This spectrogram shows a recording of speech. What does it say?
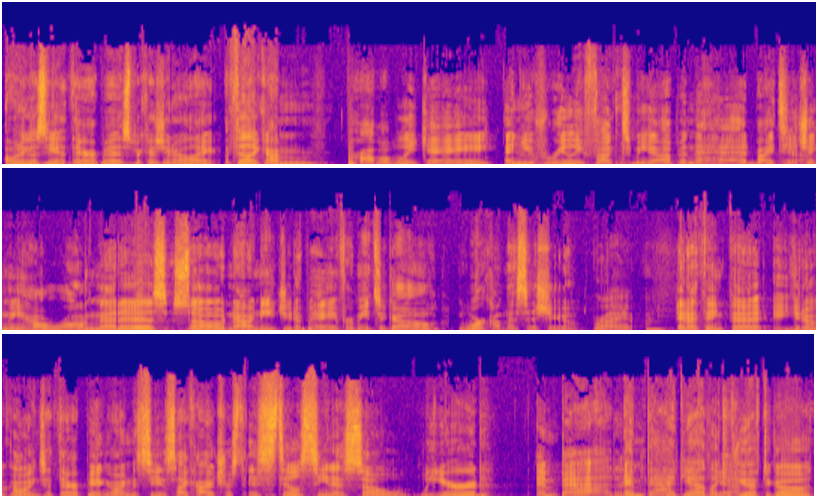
I want to go see a therapist because, you know, like, I feel like I'm probably gay and you've really fucked me up in the head by teaching me how wrong that is. So now I need you to pay for me to go work on this issue. Right. And I think that, you know, going to therapy and going to see a psychiatrist is still seen as so weird And bad. and bad. Yeah. Like if you have to go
